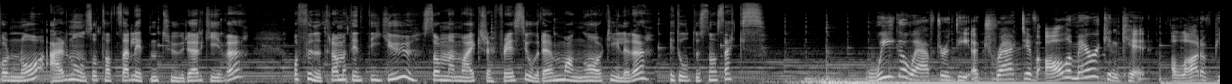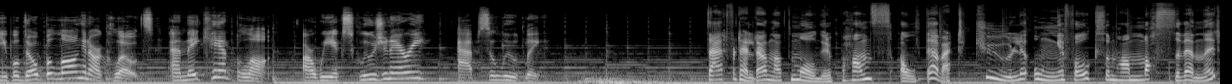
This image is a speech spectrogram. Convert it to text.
For nå er det noen som har tatt seg en liten tur i arkivet og funnet fram et intervju som Mike Jeffries gjorde mange år tidligere, i 2006. We go after the attractive all American kid. A lot of people don't belong in our clothes, and they can't belong. Are we exclusionary? Absolutely. Der forteller han at målgruppa hans alltid har vært kule, unge folk som har masse venner,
